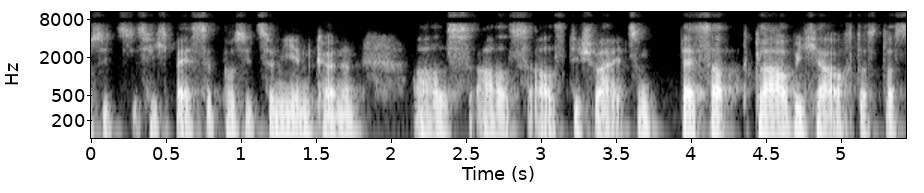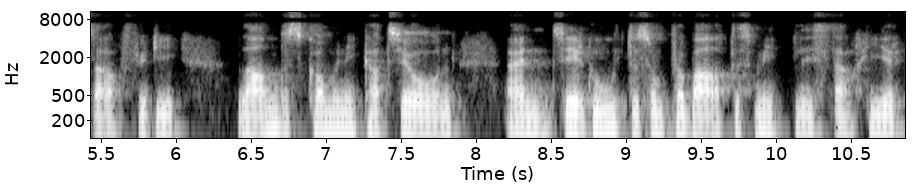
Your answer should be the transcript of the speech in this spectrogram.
sich besser positionieren können als, als, als die Schweiz. Und deshalb glaube ich auch, dass das auch für die Landeskommunikation ein sehr gutes und probates Mittel ist, auch hier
